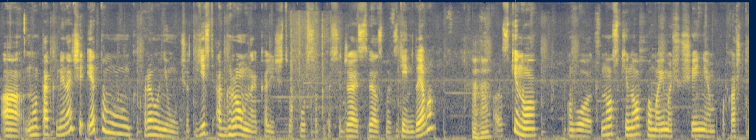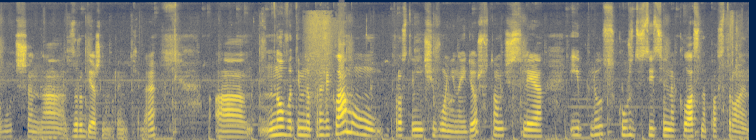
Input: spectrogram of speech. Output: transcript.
А, но так или иначе, этому, как правило, не учат. Есть огромное количество курсов по CGI, связанных с геймдевом, uh-huh. с кино, вот. Но с кино, по моим ощущениям, пока что лучше на зарубежном рынке, да. А, но вот именно про рекламу просто ничего не найдешь в том числе. И плюс курс действительно классно построен.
